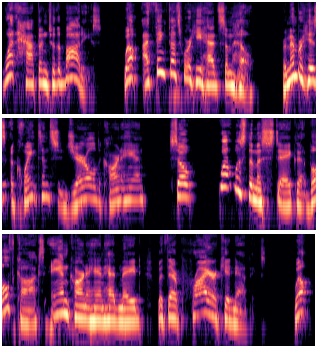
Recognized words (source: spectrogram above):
what happened to the bodies? Well, I think that's where he had some help. Remember his acquaintance, Gerald Carnahan? So, what was the mistake that both Cox and Carnahan had made with their prior kidnappings? Well,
